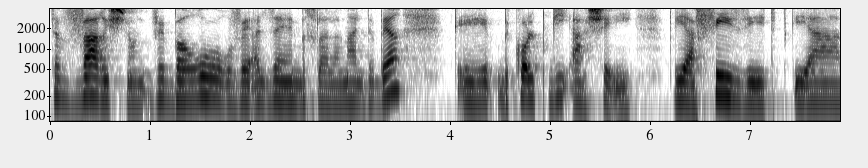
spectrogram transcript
דבר ראשון, וברור, ועל זה אין בכלל על מה לדבר, אה, בכל פגיעה שהיא. פגיעה פיזית, פגיעה,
